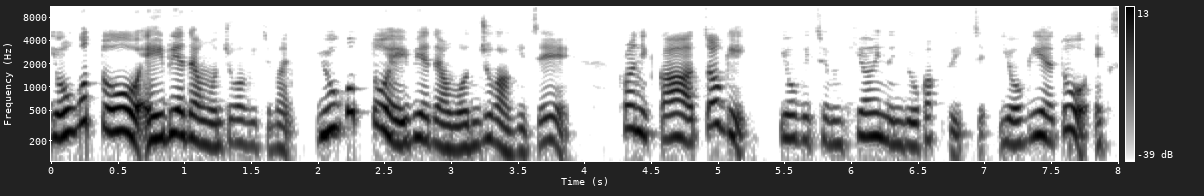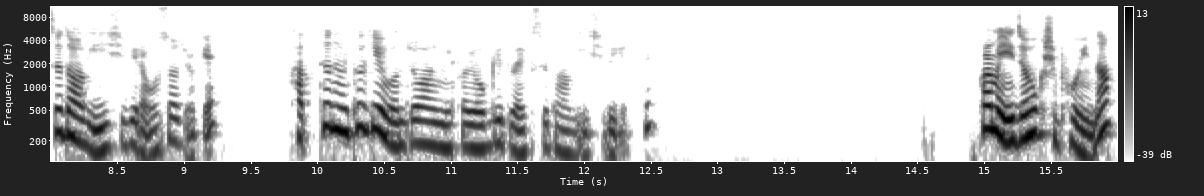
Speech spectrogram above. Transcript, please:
요것도 AB에 대한 원주각이지만 요것도 AB에 대한 원주각이지. 그러니까 저기 여기 지금 비어있는 요 각도 있지. 여기에도 x 더하기 20이라고 써줄게. 같은 크기의 원주각이니까 여기도 x 더하기 20이겠지? 그러면 이제 혹시 보이나?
